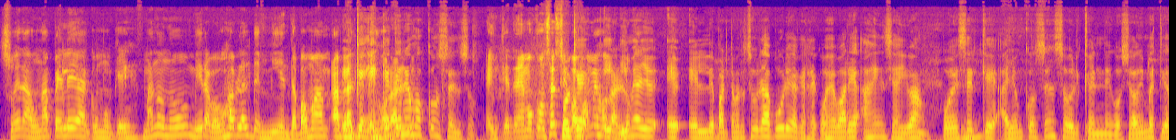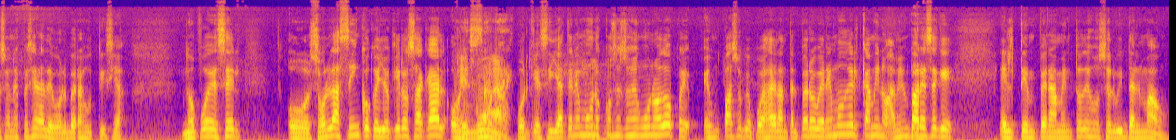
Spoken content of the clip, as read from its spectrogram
suena a una pelea como que, mano, no, mira, vamos a hablar de enmiendas, vamos a hablar ¿En qué, de en qué tenemos consenso? ¿En qué tenemos consenso y vamos a mejorarlo? y mira, yo- el, el Departamento de Seguridad Pública, que recoge varias agencias, Iván, puede ser que haya un consenso del que el negociado de investigación especial debe volver a justicia. No puede ser, o son las cinco que yo quiero sacar, o ninguna. Porque si ya tenemos unos consensos en uno o dos, pues es un paso que puedes adelantar. Pero veremos en el camino. A mí me parece que el temperamento de José Luis Dalmau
